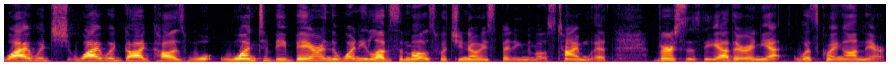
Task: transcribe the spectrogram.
Why would, sh- why would God cause w- one to be barren, the one he loves the most, which you know he's spending the most time with, versus the other, and yet what's going on there?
